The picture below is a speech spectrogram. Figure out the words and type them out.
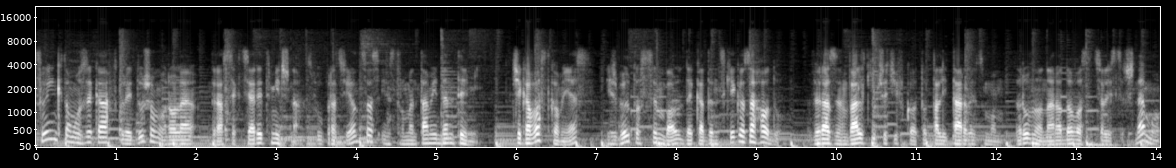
Swing to muzyka, w której dużą rolę gra sekcja rytmiczna, współpracująca z instrumentami dętymi. Ciekawostką jest, iż był to symbol dekadenckiego zachodu, wyrazem walki przeciwko totalitaryzmom zarówno narodowo-socjalistycznemu,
